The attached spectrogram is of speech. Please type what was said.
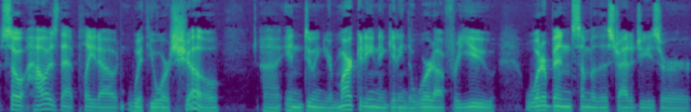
So, how has that played out with your show uh, in doing your marketing and getting the word out for you? What have been some of the strategies or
